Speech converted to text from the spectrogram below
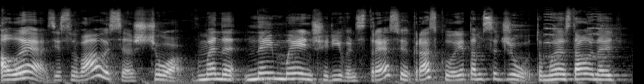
Але з'ясувалося, що в мене найменший рівень стресу, якраз коли я там сиджу. Тому я стала навіть.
